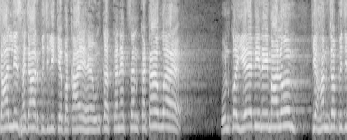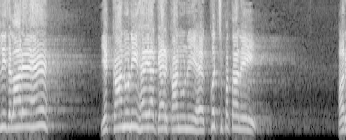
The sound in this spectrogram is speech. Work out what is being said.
चालीस हज़ार बिजली के बकाए हैं, उनका कनेक्शन कटा हुआ है। उनको यह भी नहीं मालूम कि हम जो बिजली जला रहे हैं, ये कानूनी है या गैर कानूनी है, कुछ पता नहीं। और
